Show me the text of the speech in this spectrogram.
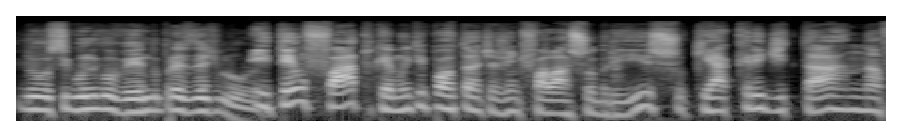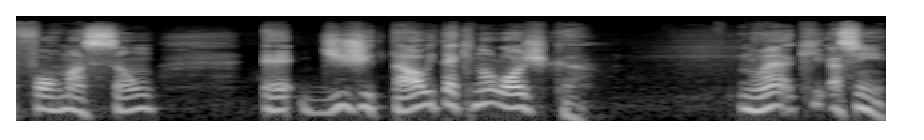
no, segundo governo do presidente Lula. E tem um fato que é muito importante a gente falar sobre isso, que é acreditar na formação é, digital e tecnológica. Não é que, assim,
